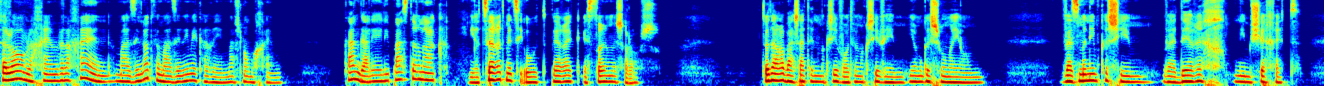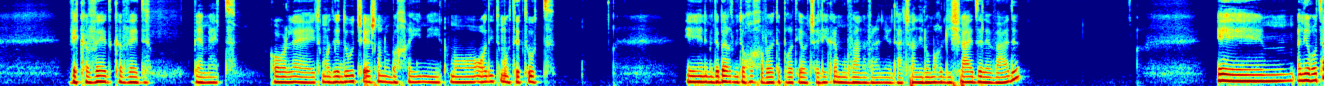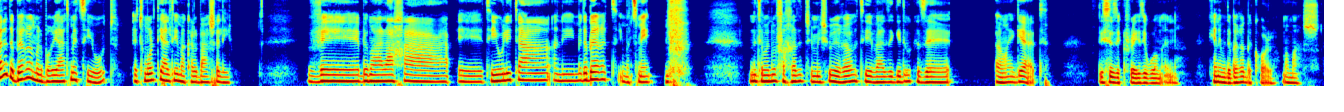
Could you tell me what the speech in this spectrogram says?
שלום לכם ולכן, מאזינות ומאזינים יקרים, מה שלומכם? כאן גליה אלי פסטרנק, עם יוצרת מציאות, פרק 23. תודה רבה שאתן מקשיבות ומקשיבים, יום גשום היום, והזמנים קשים, והדרך נמשכת, וכבד כבד, באמת. כל uh, התמודדות שיש לנו בחיים היא כמו עוד התמוטטות. אה, אני מדברת מתוך החוויות הפרטיות שלי כמובן, אבל אני יודעת שאני לא מרגישה את זה לבד. אה, אני רוצה לדבר היום על בריאת מציאות. אתמול טיילתי עם הכלבה שלי, ובמהלך הטיול איתה אני מדברת עם עצמי. אני תמיד מפחדת שמישהו יראה אותי ואז יגידו כזה, Oh my god, this is a crazy woman. כי אני מדברת בקול, ממש.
